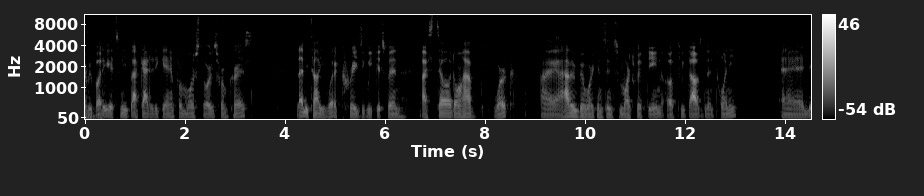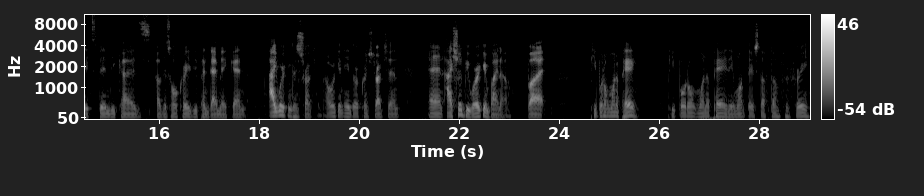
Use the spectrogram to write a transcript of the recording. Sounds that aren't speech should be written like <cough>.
everybody? It's me back at it again for more stories from Chris. Let me tell you, what a crazy week it's been. I still don't have work. I haven't been working since March 15 of 2020, and it's been because of this whole crazy pandemic. And I work in construction. I work in indoor construction, and I should be working by now, but people don't want to pay people don't want to pay. They want their stuff done for free.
